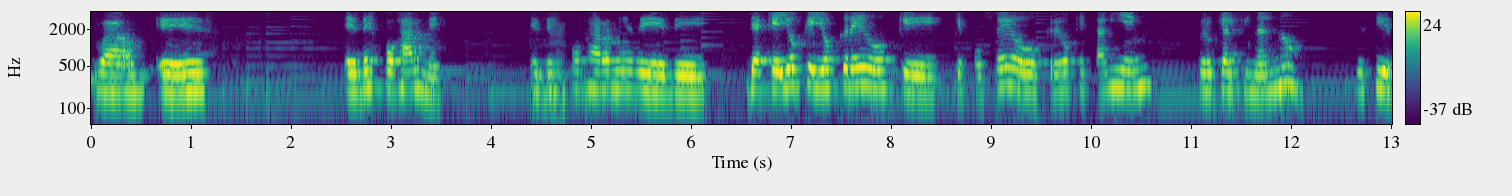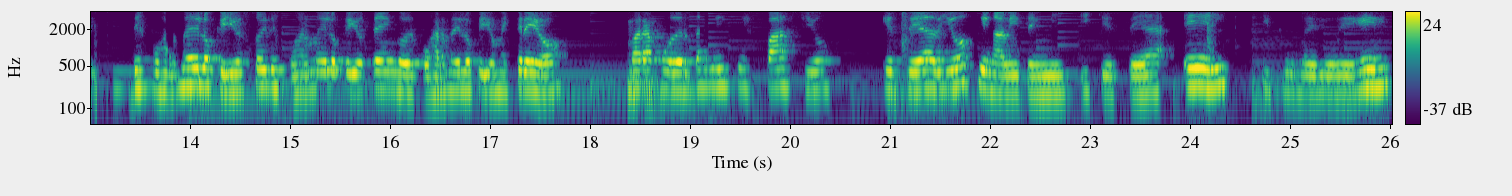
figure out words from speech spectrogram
Wow, es, es despojarme, es mm. despojarme de, de aquello que yo creo que, que poseo, creo que está bien, pero que al final no. Es decir, despojarme de lo que yo soy, despojarme de lo que yo tengo, despojarme de lo que yo me creo, para poder dar ese espacio que sea Dios quien habite en mí y que sea Él y por medio de Él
